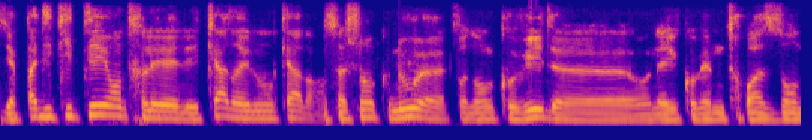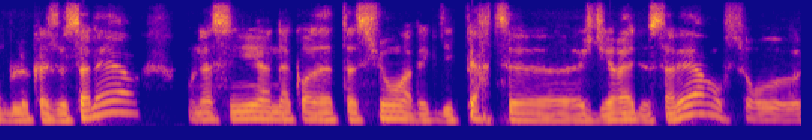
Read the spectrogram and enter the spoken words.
Il n'y a pas d'équité entre les, cadres et les non-cadres, sachant que nous, euh, pendant le Covid, euh, on a eu quand même trois ans de blocage de salaire. On a signé un accord d'adaptation avec des pertes, euh, je dirais, de salaire sur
